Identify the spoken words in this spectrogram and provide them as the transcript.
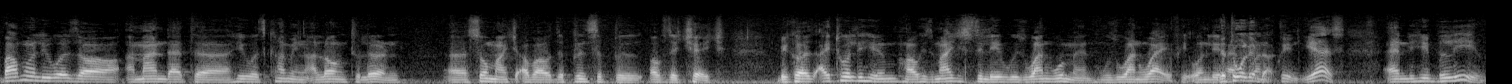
Bob Marley was uh, a man that uh, he was coming along to learn uh, so much about the principle of the church. Because I told him how His Majesty lived with one woman, with one wife. He only You had told him one that? queen. Yes. And he believed.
